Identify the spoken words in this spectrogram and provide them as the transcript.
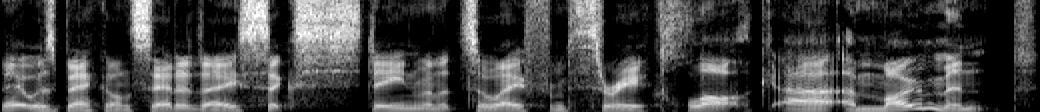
That was back on Saturday, 16 minutes away from 3 o'clock. Uh, a moment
